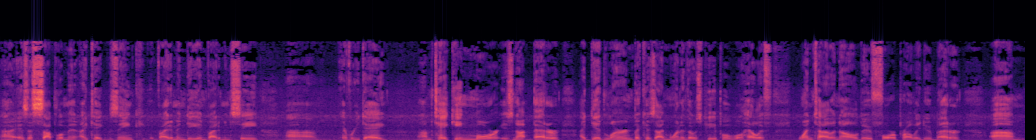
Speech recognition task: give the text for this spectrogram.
uh, as a supplement, I take zinc, vitamin D, and vitamin C uh, every day. Um, taking more is not better. I did learn because I'm one of those people. Well, hell, if one Tylenol will do, four probably do better. Um,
